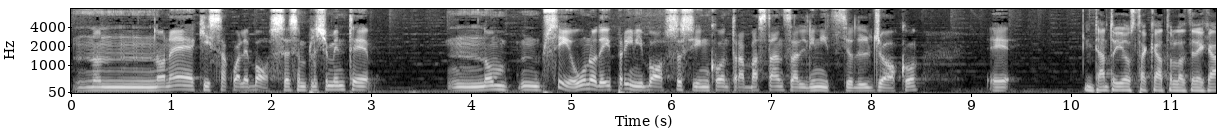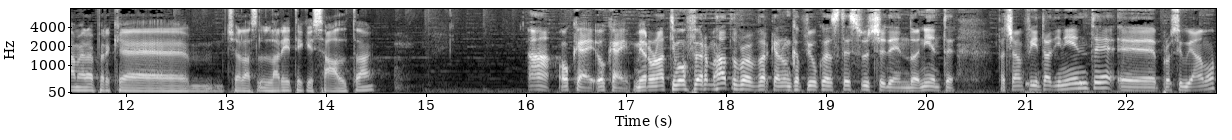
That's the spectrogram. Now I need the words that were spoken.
non, non è chissà quale boss, è semplicemente non, sì, uno dei primi boss si incontra abbastanza all'inizio del gioco e Intanto io ho staccato la telecamera perché mm, c'è la, la rete che salta Ah, ok, ok. Mi ero un attimo fermato proprio perché non capivo cosa stesse succedendo. Niente, facciamo finta di niente, eh, proseguiamo.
